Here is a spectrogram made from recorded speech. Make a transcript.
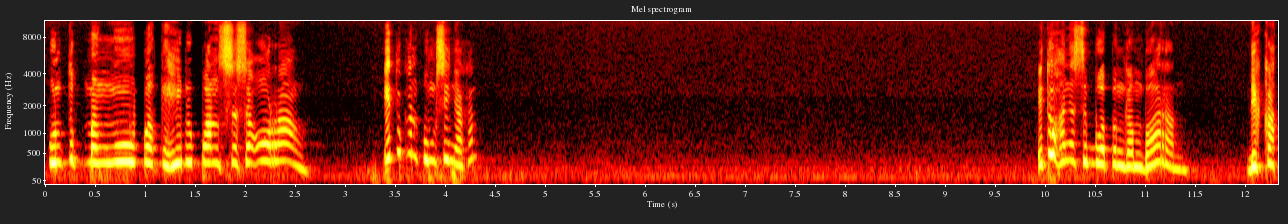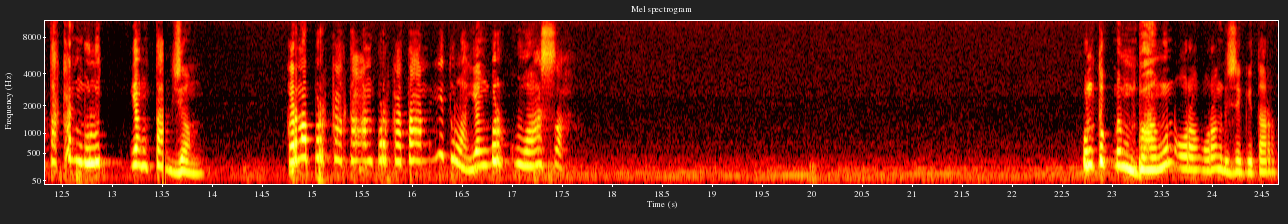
untuk mengubah kehidupan seseorang. Itu kan fungsinya kan? Itu hanya sebuah penggambaran. Dikatakan mulut yang tajam. Karena perkataan-perkataan itulah yang berkuasa. Untuk membangun orang-orang di sekitar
